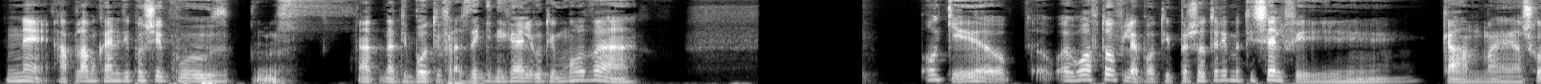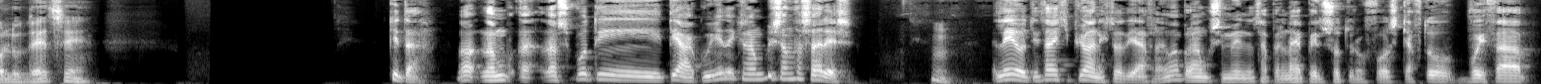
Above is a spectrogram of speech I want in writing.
Ναι, απλά μου κάνει εντύπωση που. Να, να την πω τη φράση, δεν κυνηγάει λίγο τη μόδα. Ok, okay, εγώ αυτό βλέπω, ότι οι περισσότεροι με τη selfie cam ε, ασχολούνται, έτσι. Κοίτα, να, να, να σου πω τι, τι ακούγεται και να μου πεις αν θα σ' αρέσει λέει ότι θα έχει πιο ανοιχτό διάφραγμα, πράγμα που σημαίνει ότι θα περνάει περισσότερο φως και αυτό βοηθά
